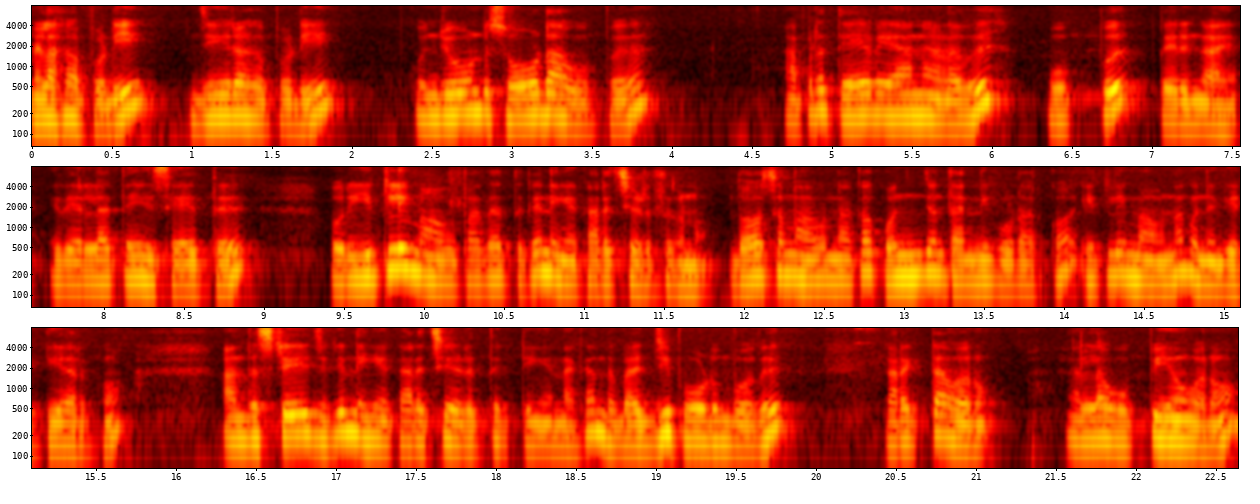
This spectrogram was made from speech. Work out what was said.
மிளகாப்பொடி ஜீரகப்பொடி கொஞ்சோண்டு சோடா உப்பு அப்புறம் தேவையான அளவு உப்பு பெருங்காயம். இது எல்லாத்தையும் சேர்த்து ஒரு இட்லி மாவு பதத்துக்கு நீங்கள் கரைச்சி எடுத்துக்கணும். தோசை மாவுனாக்கா கொஞ்சம் தண்ணி கூட இருக்கும். இட்லி மாவுனால் கொஞ்சம் கெட்டியாக இருக்கும். அந்த ஸ்டேஜுக்கு நீங்கள் கரைச்சி எடுத்துக்கிட்டிங்கனாக்கா அந்த பஜ்ஜி போடும்போது கரெக்டாக வரும். நல்லா உப்பியும் வரும்.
